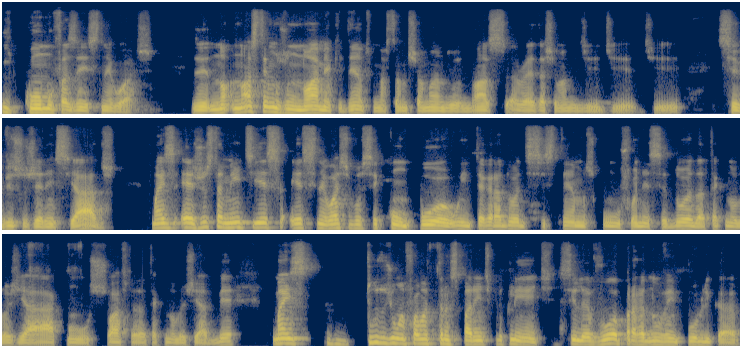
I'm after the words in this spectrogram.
e como fazer esse negócio. Nós temos um nome aqui dentro, nós estamos chamando, nós, a Red está chamando de, de, de, serviços gerenciados, mas é justamente esse, esse negócio de você compor o integrador de sistemas com o fornecedor da tecnologia A, com o software da tecnologia B, mas tudo de uma forma transparente para o cliente. Se levou para a nuvem pública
